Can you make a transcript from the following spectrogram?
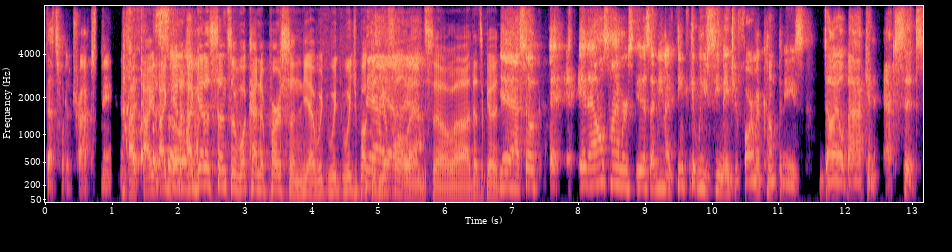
that's what attracts me. I, I, I get I get a sense of what kind of person, yeah, which, which bucket yeah, you yeah, fall yeah. in. So uh, that's good. Yeah. So in Alzheimer's is, I mean, I think that when you see major pharma companies dial back and exit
